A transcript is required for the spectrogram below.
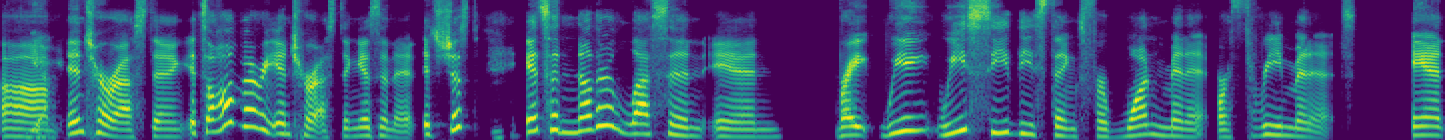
um yeah. interesting it's all very interesting isn't it it's just mm-hmm. it's another lesson in right we we see these things for 1 minute or 3 minutes and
